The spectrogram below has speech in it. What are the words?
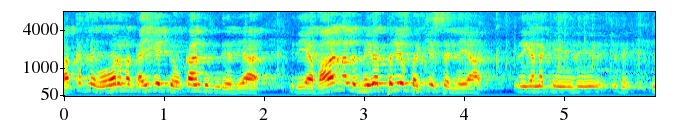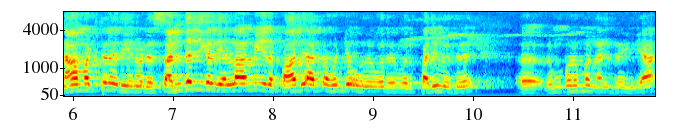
பக்கத்தில் ஓரமாக கை கட்டி இல்லையா? இது என் வாழ்நாள் மிகப்பெரிய பக்கிஸ் இல்லையா? இது எனக்கு இது இது நான் மட்டும் இது என்னுடைய சந்ததிகள் எல்லாமே இதை பாதுகாக்க வேண்டிய ஒரு ஒரு ஒரு பதிவு இது. ரொம்ப ரொம்ப நன்றிங்க.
